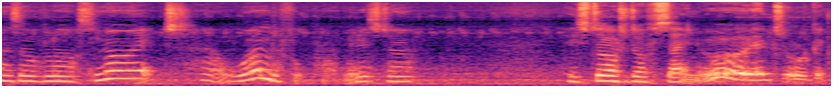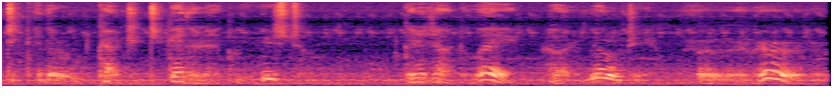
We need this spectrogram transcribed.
as of last night, our wonderful Prime Minister, who started off saying, Oh, let's all get together and catch it together like we used to. Get it out of the way, herd immunity.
